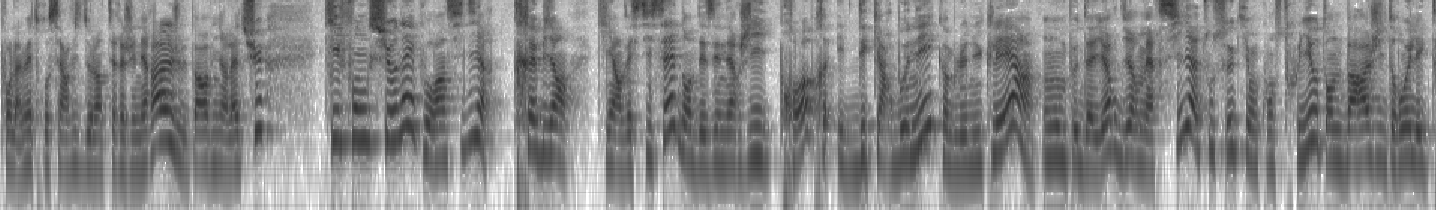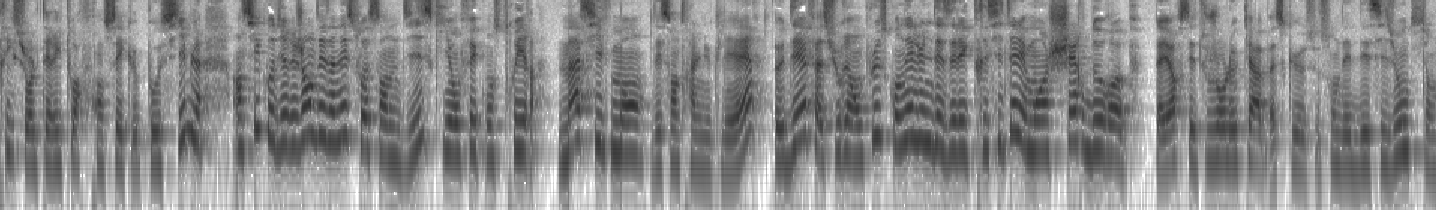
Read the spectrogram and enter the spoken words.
pour la mettre au service de l'intérêt général, je ne vais pas revenir là-dessus, qui fonctionnait, pour ainsi dire, très bien, qui investissait dans des énergies propres et décarbonées comme le nucléaire. On peut d'ailleurs dire merci à tous ceux qui ont construit autant de barrages hydroélectriques sur le territoire français que possible, ainsi qu'aux dirigeants des années 70 qui ont fait construire massivement des centrales nucléaires. EDF assurait en plus qu'on est l'une des électricités les moins chères d'Europe. D'ailleurs, c'est toujours le cas parce que ce sont des décisions qui ont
